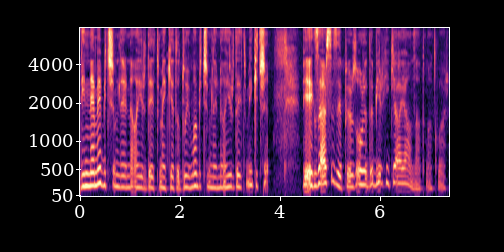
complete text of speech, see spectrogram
dinleme biçimlerini ayırt etmek ya da duyma biçimlerini ayırt etmek için bir egzersiz yapıyoruz. Orada bir hikaye anlatmak var.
